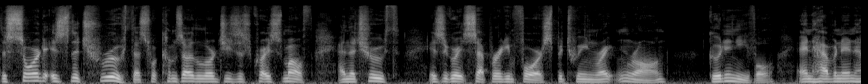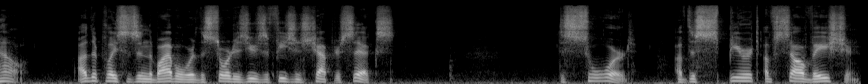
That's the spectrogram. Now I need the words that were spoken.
The sword is the truth. That's what comes out of the Lord Jesus Christ's mouth. And the truth is the great separating force between right and wrong, good and evil, and heaven and hell. Other places in the Bible where the sword is used, Ephesians chapter 6, the sword of the Spirit of salvation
